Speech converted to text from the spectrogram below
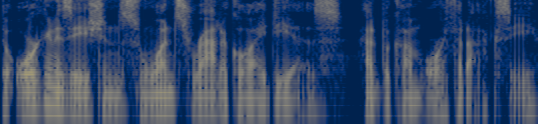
the organization's once radical ideas had become orthodoxy.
